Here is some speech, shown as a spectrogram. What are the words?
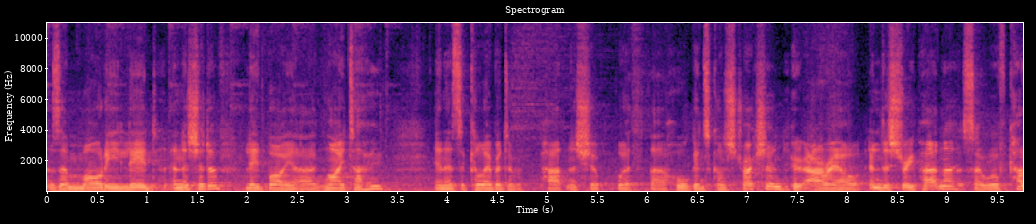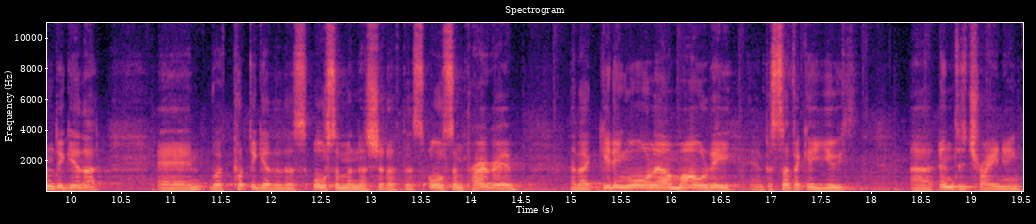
is a Māori-led initiative led by uh, Ngai Tahu and it's a collaborative partnership with uh, Hawkins Construction who are our industry partner. So we've come together and we've put together this awesome initiative, this awesome program about getting all our Māori and Pacifica youth uh, into training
